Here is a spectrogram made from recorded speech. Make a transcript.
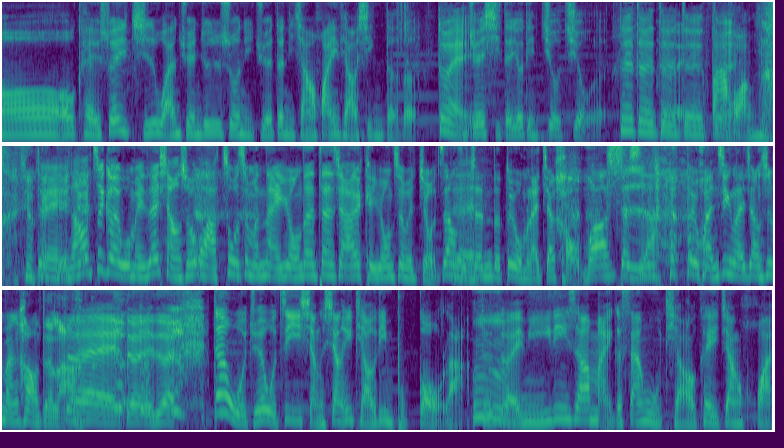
哦，OK，所以其实完全就是说，你觉得你想要换一条新的了，对，你觉得洗的有点旧旧了，对对对对，发黄了，对。然后这个我们也在想说，哇，做这么耐用，但大家可以用这么久，这样子真的对我们来讲好吗？是啊，对环境来讲是蛮好的啦。对 对对，但我觉得我自己想象一条一定不够啦，对不对？你一定是要买个三五条可以这样换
